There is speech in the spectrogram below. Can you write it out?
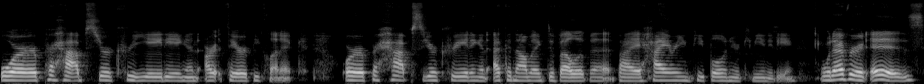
or perhaps you're creating an art therapy clinic, or perhaps you're creating an economic development by hiring people in your community. Whatever it is,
